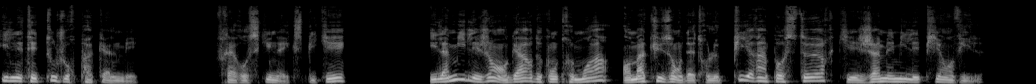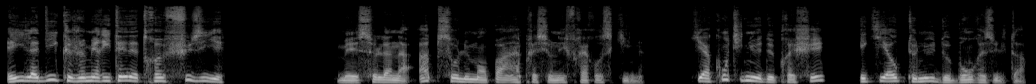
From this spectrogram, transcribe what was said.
il n'était toujours pas calmé. Frère Hoskin a expliqué il a mis les gens en garde contre moi en m'accusant d'être le pire imposteur qui ait jamais mis les pieds en ville, et il a dit que je méritais d'être fusillé. Mais cela n'a absolument pas impressionné frère Hoskin, qui a continué de prêcher et qui a obtenu de bons résultats.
